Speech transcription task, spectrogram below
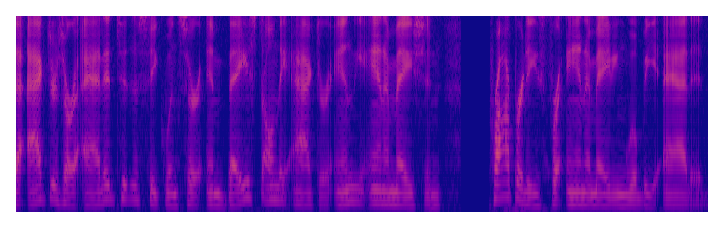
The actors are added to the sequencer, and based on the actor and the animation, Properties for animating will be added.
